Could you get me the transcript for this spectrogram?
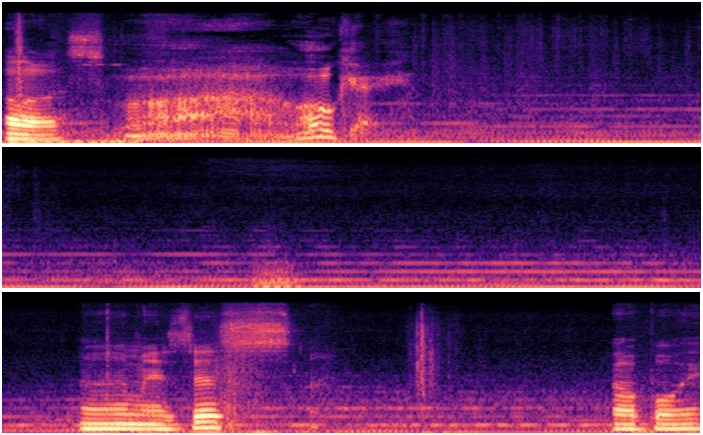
Hello. us. Ah, okay. Um, is this cowboy?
